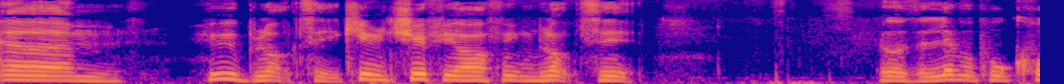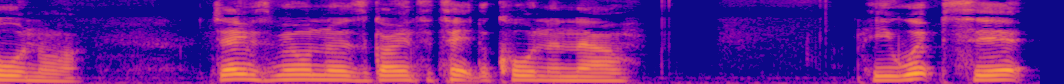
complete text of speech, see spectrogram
Um, who blocked it? Kieran Trippier, I think, blocked it. It was a Liverpool corner. James Milner is going to take the corner now. He whips it.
